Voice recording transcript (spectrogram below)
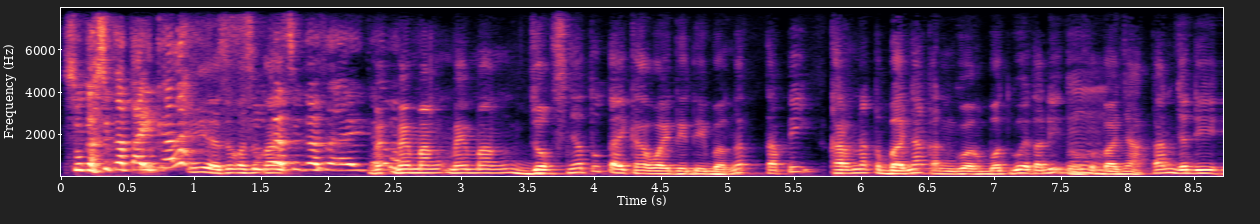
Suka-suka Taika lah. Iya suka-suka. Suka-suka Taika. Me- memang memang jokesnya tuh Taika Waititi banget. Tapi karena kebanyakan gua buat gue tadi itu Hmm. kebanyakan jadi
